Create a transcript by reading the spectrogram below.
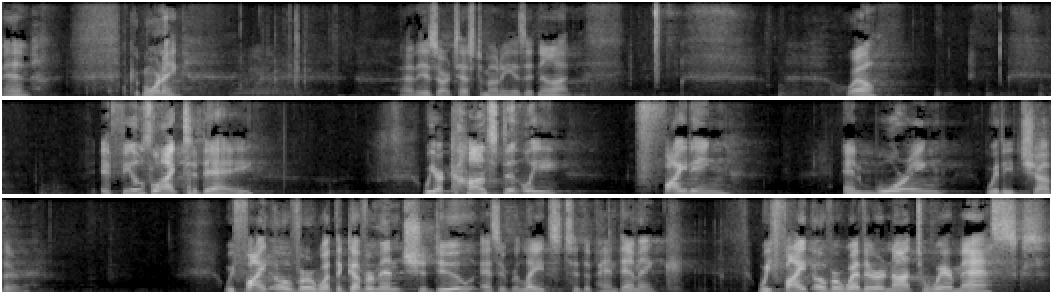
Amen. Good morning. That is our testimony, is it not? Well, it feels like today we are constantly fighting and warring with each other. We fight over what the government should do as it relates to the pandemic. We fight over whether or not to wear masks.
